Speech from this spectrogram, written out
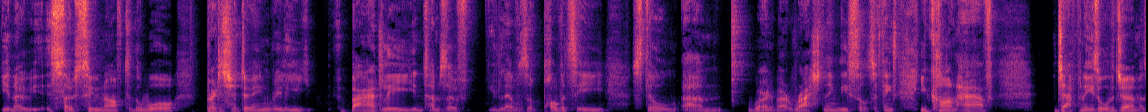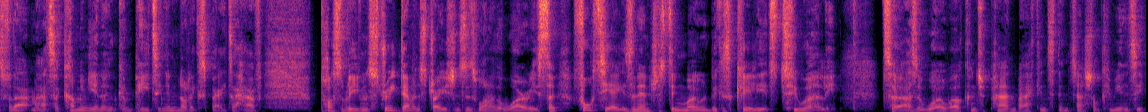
You know, so soon after the war, British are doing really badly in terms of levels of poverty, still um, worried about rationing, these sorts of things. You can't have Japanese or the Germans for that matter coming in and competing and not expect to have possibly even street demonstrations is one of the worries. So 48 is an interesting moment because clearly it's too early to, as it were, welcome Japan back into the international community.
